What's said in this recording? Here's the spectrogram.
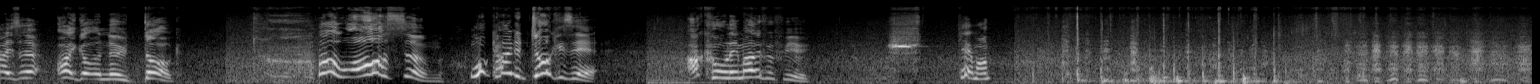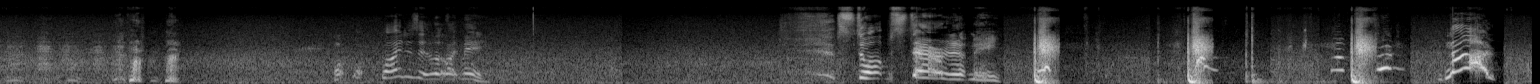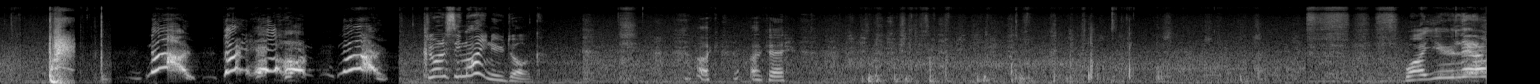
Isaac, uh, I got a new dog. Oh, awesome! What kind of dog is it? I'll call him over for you. Get him on. What, what, why does it look like me? Stop staring at me! Do you want to see my new dog? Okay. Why you little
